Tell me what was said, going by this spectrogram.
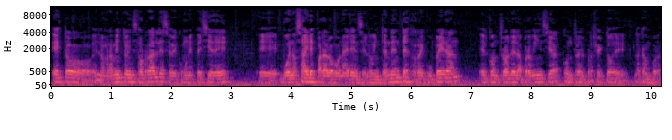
Esto, el nombramiento de Insaurralde se ve como una especie de eh, Buenos Aires para los bonaerenses. Los intendentes recuperan el control de la provincia contra el proyecto de la cámpora.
